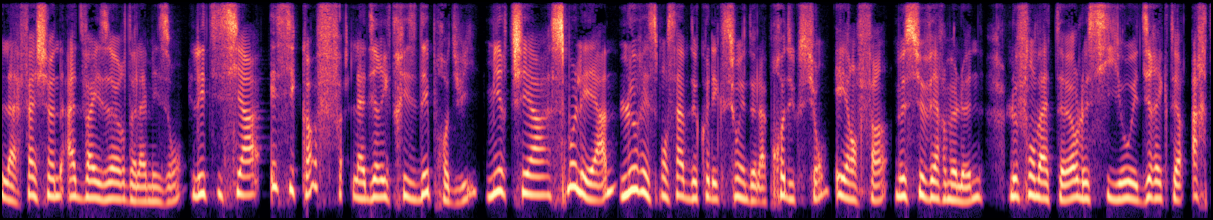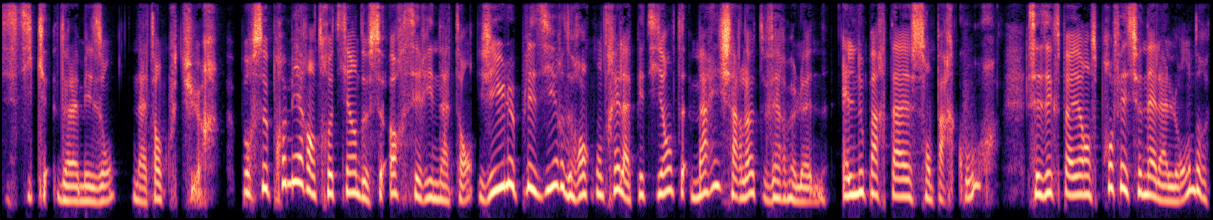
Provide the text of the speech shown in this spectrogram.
la fashion advisor de la maison, Laetitia Essikoff, la directrice des produits, Mircea Smolean, le responsable de collection et de la production, et enfin Monsieur Vermeulen, le fondateur, le CEO et directeur artistique de la maison Nathan Couture. Pour ce premier entretien de ce hors-série Nathan, j'ai eu le plaisir de rencontrer la pétillante Marie-Charlotte Vermeulen. Elle nous partage son parcours, ses expériences professionnelles à Londres,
